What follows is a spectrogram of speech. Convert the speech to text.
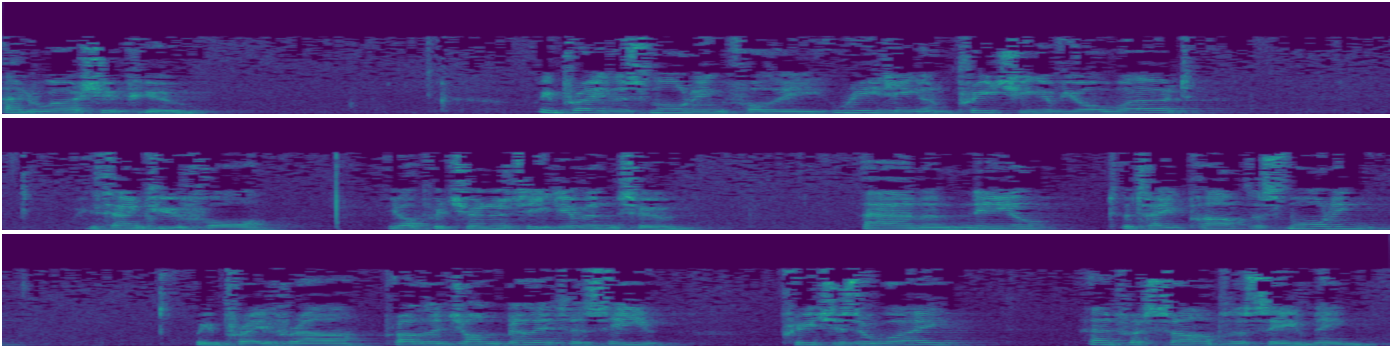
and worship you. We pray this morning for the reading and preaching of your word. We thank you for the opportunity given to Anne and Neil to take part this morning. We pray for our brother John Billett as he preaches away and for Saab this evening.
